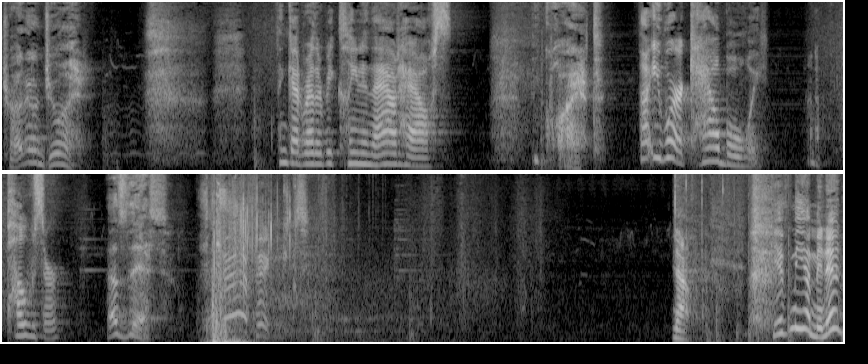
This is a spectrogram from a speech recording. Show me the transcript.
Try to enjoy it. I think I'd rather be cleaning the outhouse. Be quiet. Thought you were a cowboy, not a poser. How's this? Perfect. Now, give me a minute.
